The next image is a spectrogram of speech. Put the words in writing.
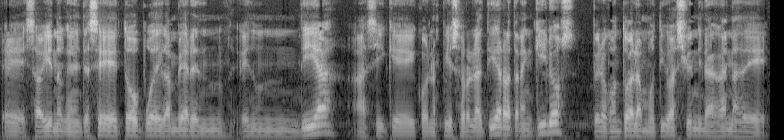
eh, sabiendo que en el TC todo puede cambiar en, un día, así que con los pies sobre la tierra, tranquilos, pero con toda la motivación y las ganas de,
